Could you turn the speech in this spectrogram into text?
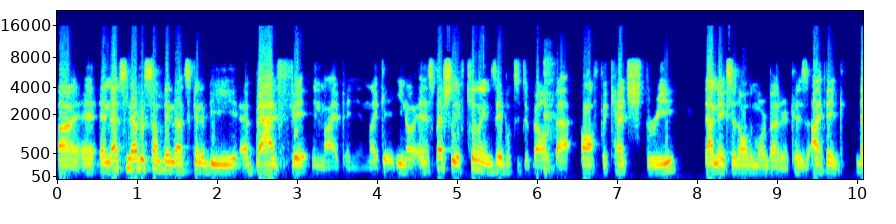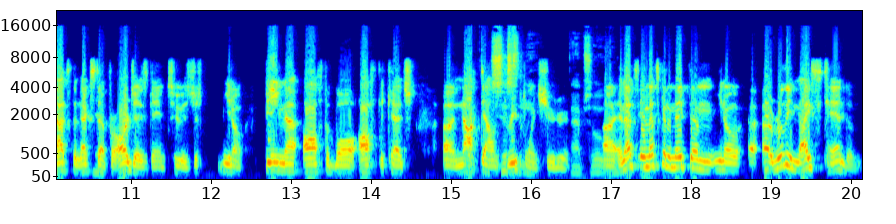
Uh, and, and, that's never something that's going to be a bad fit, in my opinion. Like, you know, and especially if Killian's able to develop that off the catch three, that makes it all the more better because I think that's the next step for RJ's game too is just you know being that off the ball, off the catch, uh, knockdown three point shooter. Absolutely, uh, and that's and that's going to make them you know a, a, really nice tandem.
